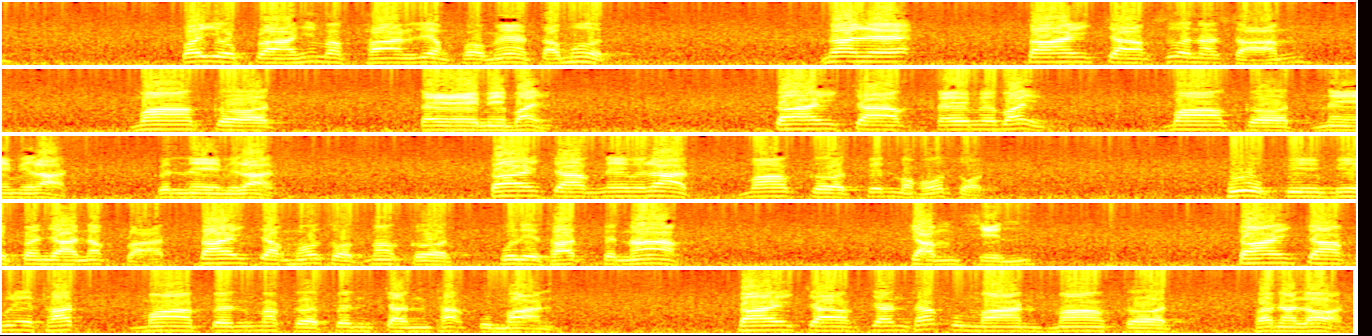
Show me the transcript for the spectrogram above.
ไปโยปลาหิมาพานเลี้ยงพ่อแม่ตามืด นั่นแหละตายจากสุวรรณสามมาเกิดแต่ไม่ใบตายจากแต่ไม่ใบมาเกิดเนมิราชเป็นเนมิราชตายจากเนวราชมาเกิดเป็นมโหสถ ผู้ปีมีปัญญานักปราชญ์ตายจากมโหสถมาเกิดภูริทัตเป็นนาคจำศีลตายจากภูริทัตมาเป็นมาเกิดเป็นจันทกุมาร ตายจากจันทกุมารมาเกิดพระนรอด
